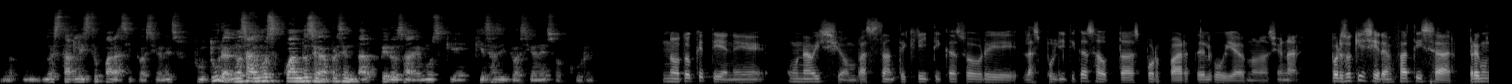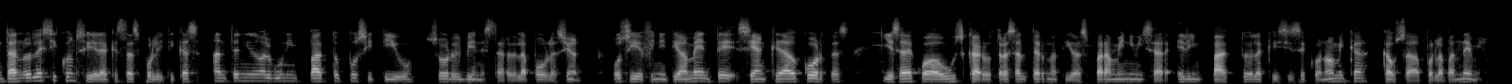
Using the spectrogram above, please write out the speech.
no, estar listo para situaciones futuras. No sabemos cuándo se va a presentar, pero sabemos que, esas situaciones ocurren. Noto que tiene una visión bastante crítica sobre las políticas adoptadas por parte del gobierno nacional. Por eso quisiera enfatizar, preguntándole si considera que estas políticas han tenido algún impacto positivo sobre el bienestar de la población, o si definitivamente se han quedado cortas y es adecuado buscar otras alternativas para minimizar el impacto de la crisis económica causada por la pandemia.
